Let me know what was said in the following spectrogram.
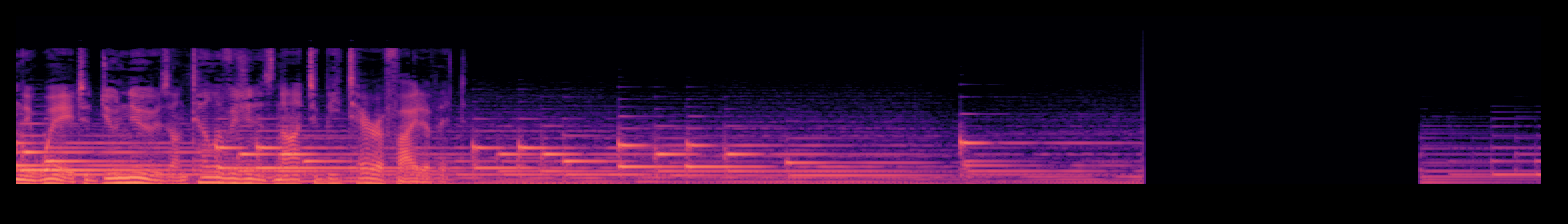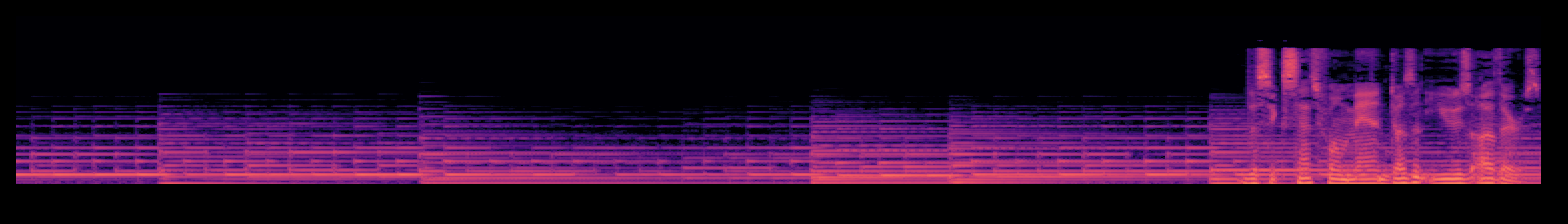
Only way to do news on television is not to be terrified of it. The successful man doesn't use others,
